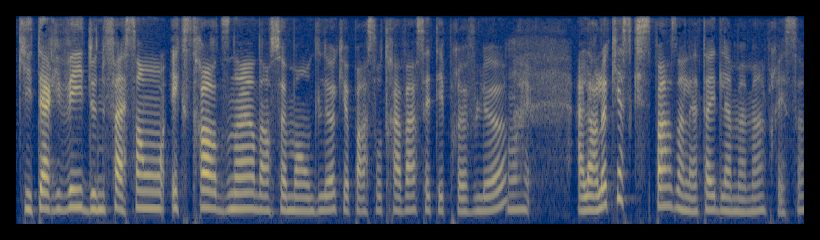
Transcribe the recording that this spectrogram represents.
qui est arrivé d'une façon extraordinaire dans ce monde-là, qui a passé au travers cette épreuve-là. Ouais. Alors là, qu'est-ce qui se passe dans la tête de la maman après ça?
